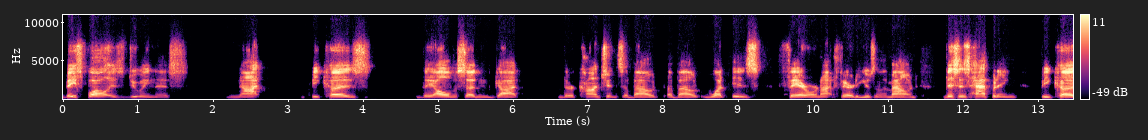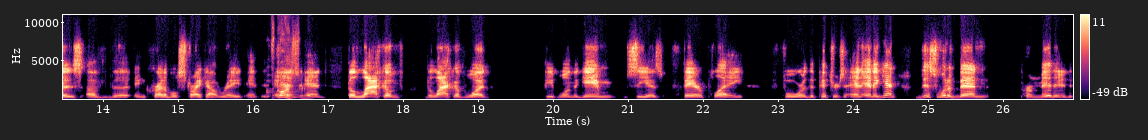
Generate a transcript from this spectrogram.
baseball is doing this not because they all of a sudden got their conscience about about what is fair or not fair to use on the mound. This is happening because of the incredible strikeout rate and course. and, and the lack of the lack of what people in the game see as fair play for the pitchers. And and again, this would have been permitted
